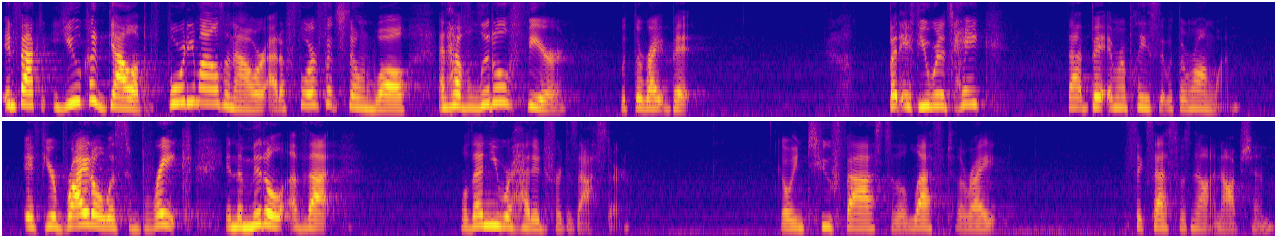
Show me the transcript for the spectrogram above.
In fact, you could gallop 40 miles an hour at a four foot stone wall and have little fear with the right bit. But if you were to take that bit and replace it with the wrong one, if your bridle was to break in the middle of that, well, then you were headed for disaster. Going too fast to the left, to the right, success was not an option.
